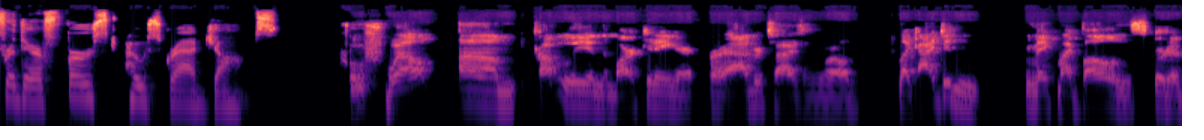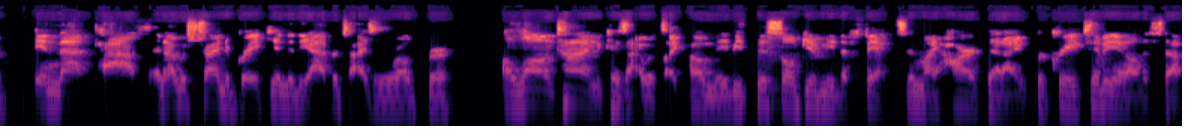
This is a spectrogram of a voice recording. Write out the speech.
for their first post grad jobs? Oof. Well, um, probably in the marketing or, or advertising world. Like I didn't make my bones sort of in that path. And I was trying to break into the advertising world for a long time because I was like, oh, maybe this will give me the fix in my heart that I for creativity and all this stuff.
